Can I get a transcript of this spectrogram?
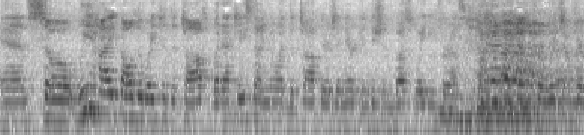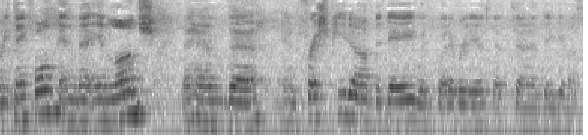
And so we hike all the way to the top, but at least I know at the top there's an air conditioned bus waiting for us, for which I'm very thankful. And, uh, and lunch and, uh, and fresh pita of the day with whatever it is that uh, they give us.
